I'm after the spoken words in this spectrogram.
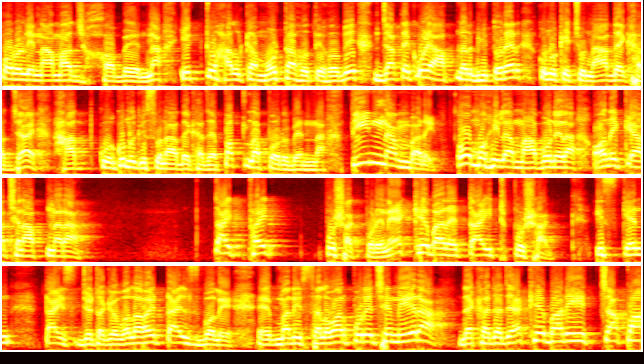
পড়লে নামাজ হবে না। একটু হালকা মোটা হতে হবে যাতে করে আপনার ভিতরের কোনো কিছু না দেখা যায়, হাত কোনো কিছু না দেখা যায়, পাতলা পরবেন না। তিন নম্বরে, ও মহিলা, মা বোনেরা, অনেকে আছেন আপনারা টাইট ফাইট পোশাক পরেন একেবারে টাইট পোশাক। স্কেন টাইলস যেটাকে বলা হয় টাইলস বলে। মানে সালোয়ার পরেছে মেয়েরা, দেখা যায় যে একেবারে চাপা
